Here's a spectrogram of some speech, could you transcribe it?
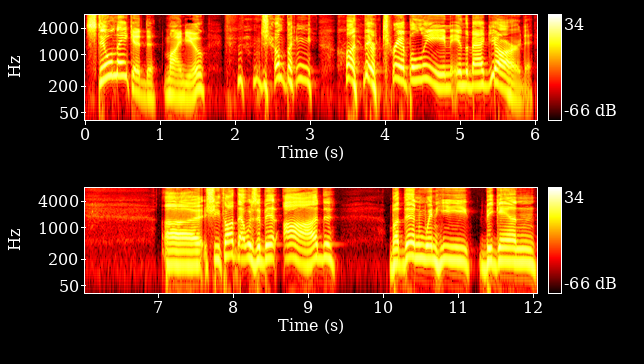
still naked, mind you, jumping on their trampoline in the backyard. Uh, she thought that was a bit odd, but then when he began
